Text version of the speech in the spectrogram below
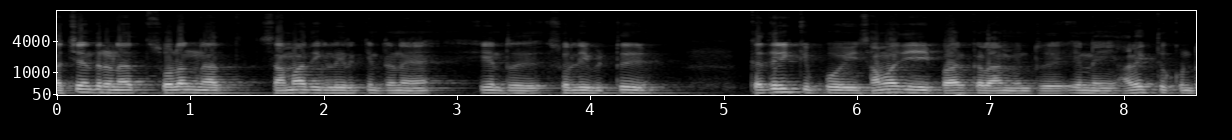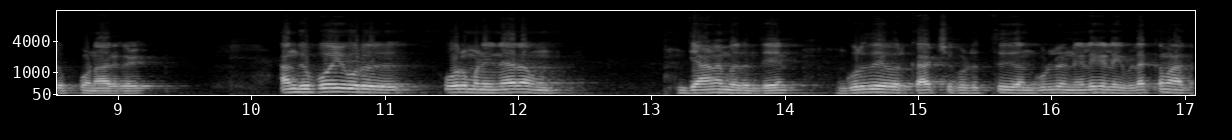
மச்சேந்திரநாத் சோழங்கநாத் சமாதிகள் இருக்கின்றன என்று சொல்லிவிட்டு கதிரிக்கு போய் சமாதியை பார்க்கலாம் என்று என்னை அழைத்து கொண்டு போனார்கள். அங்கு போய் ஒரு ஒரு மணி நேரம் தியானம் இருந்தேன். குருதேவர் காட்சி கொடுத்து அங்குள்ள நிலைகளை விளக்கமாக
